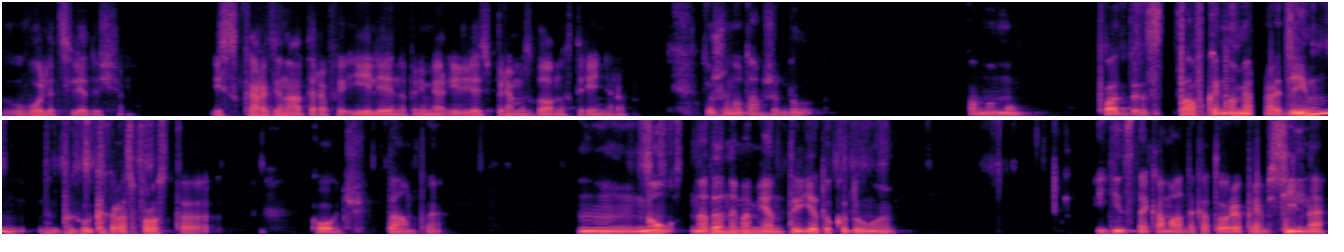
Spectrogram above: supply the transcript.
уволят следующим? Из координаторов или, например, или прямо из главных тренеров? Слушай, ну там же был, по-моему, под ставкой номер один был как раз просто коуч Тампы. Ну, на данный момент я только думаю, единственная команда, которая прям сильно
